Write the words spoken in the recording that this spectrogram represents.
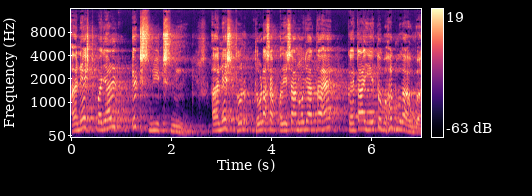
Ernest puzzled it's sweets me Ernest though, थोड़ा सा परेशान हो जाता है। कहता है ये तो बहुत बुरा हुआ।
